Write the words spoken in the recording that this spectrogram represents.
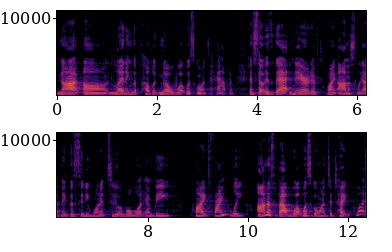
not uh, letting the public know what was going to happen. And so it's that narrative, quite honestly, I think the city wanted to avoid and be, quite frankly, honest about what was going to take place.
